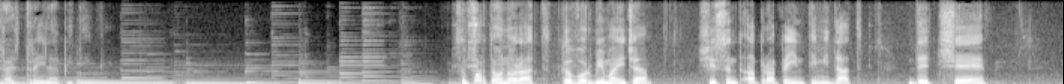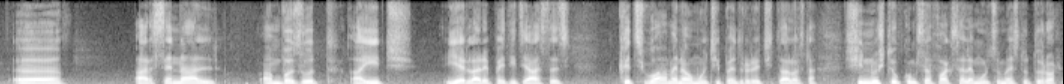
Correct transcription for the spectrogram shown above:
Către al treilea pitic Sunt foarte onorat că vorbim aici și sunt aproape intimidat de ce uh, arsenal am văzut aici, ieri la repetiție, astăzi, câți oameni au muncit pentru recitalul ăsta și nu știu cum să fac să le mulțumesc tuturor.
